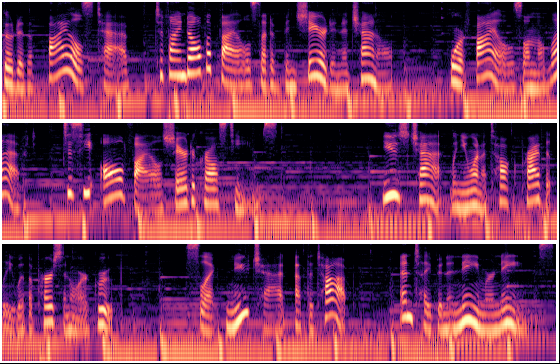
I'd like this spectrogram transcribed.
Go to the Files tab to find all the files that have been shared in a channel, or Files on the left to see all files shared across teams. Use Chat when you want to talk privately with a person or a group. Select New Chat at the top and type in a name or names.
